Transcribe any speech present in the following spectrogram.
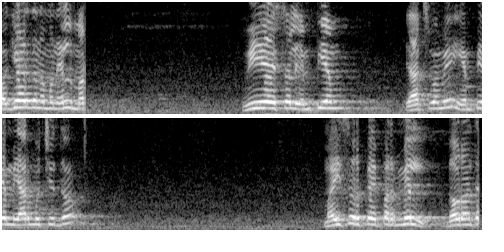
ಬಗೆಹರಿದ ನಮ್ಮನ್ನೆಲ್ಲಿ ಮರ್ V S L M P M ಯಾಕೆ ಸ್ವಾಮಿ? ಎಂ ಪಿ ಎಂ ಯಾರು ಮುಚ್ಚಿದ್ದು? ಮೈಸೂರು ಪೇಪರ್ ಮಿಲ್ ಗೌರವ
